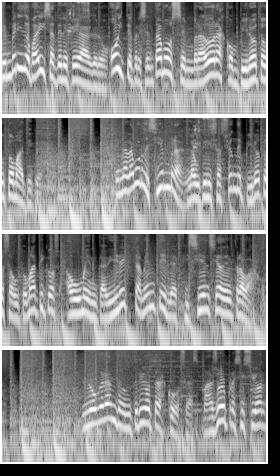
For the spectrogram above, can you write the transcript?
Bienvenido país a Telefe Agro. Hoy te presentamos sembradoras con piloto automático. En la labor de siembra, la utilización de pilotos automáticos aumenta directamente la eficiencia del trabajo, logrando entre otras cosas mayor precisión,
